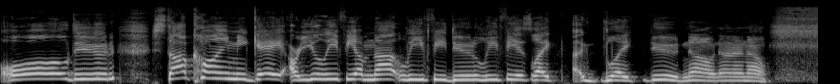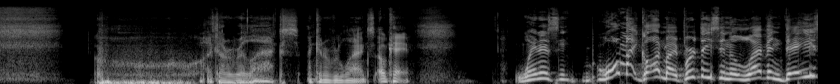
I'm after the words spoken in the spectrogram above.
old, dude. Stop calling me gay. Are you Leafy? I'm not Leafy, dude. Leafy is like, uh, like, dude, no, no, no, no. I gotta relax. I gotta relax. Okay. When is oh my god, my birthday's in 11 days?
